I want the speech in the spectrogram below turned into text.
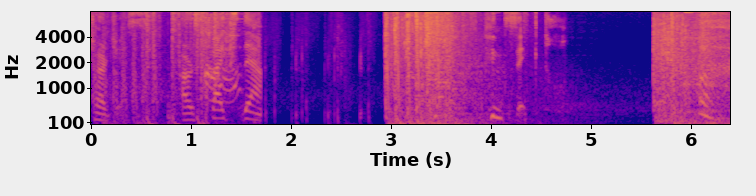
charges. Our spikes down. Insecto. Ah.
